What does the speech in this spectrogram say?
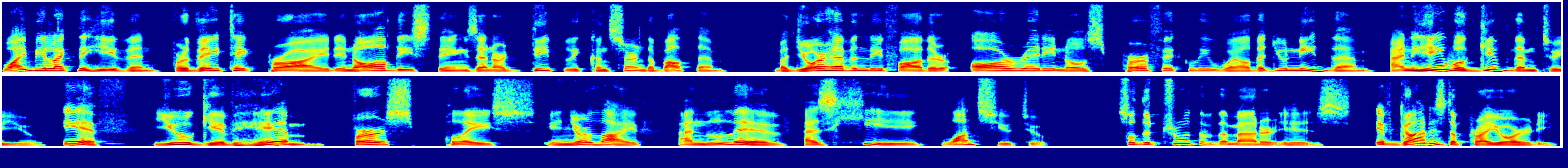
Why be like the heathen? For they take pride in all these things and are deeply concerned about them. But your heavenly Father already knows perfectly well that you need them, and He will give them to you if you give Him first place in your life and live as He wants you to. So, the truth of the matter is if God is the priority,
